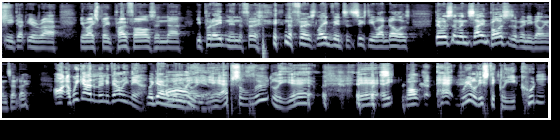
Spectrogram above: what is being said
you got your uh, your race speed profiles and uh, you put Eaton in the first in the first leg bids at sixty one dollars. There were some insane prices at Moonee Valley on Saturday. Oh, are we going to Moonee Valley now? We're going to oh, Moonee Valley. yeah, now. yeah, absolutely, yeah, yeah. well, realistically, you couldn't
